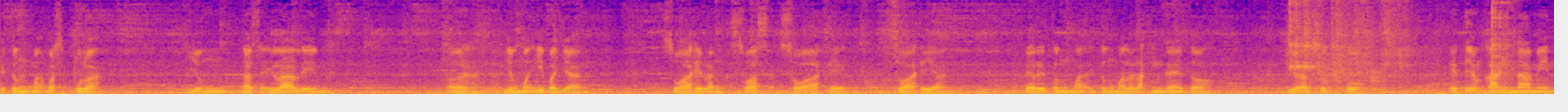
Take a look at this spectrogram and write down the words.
Itong ma- mas pula. Yung nasa ilalim, Uh, yung mga iba dyan, swahe lang, swas, swahe, swahe yan. Pero itong, itong malalaking ganito, yun ang sugpo. Ito yung kanin namin.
